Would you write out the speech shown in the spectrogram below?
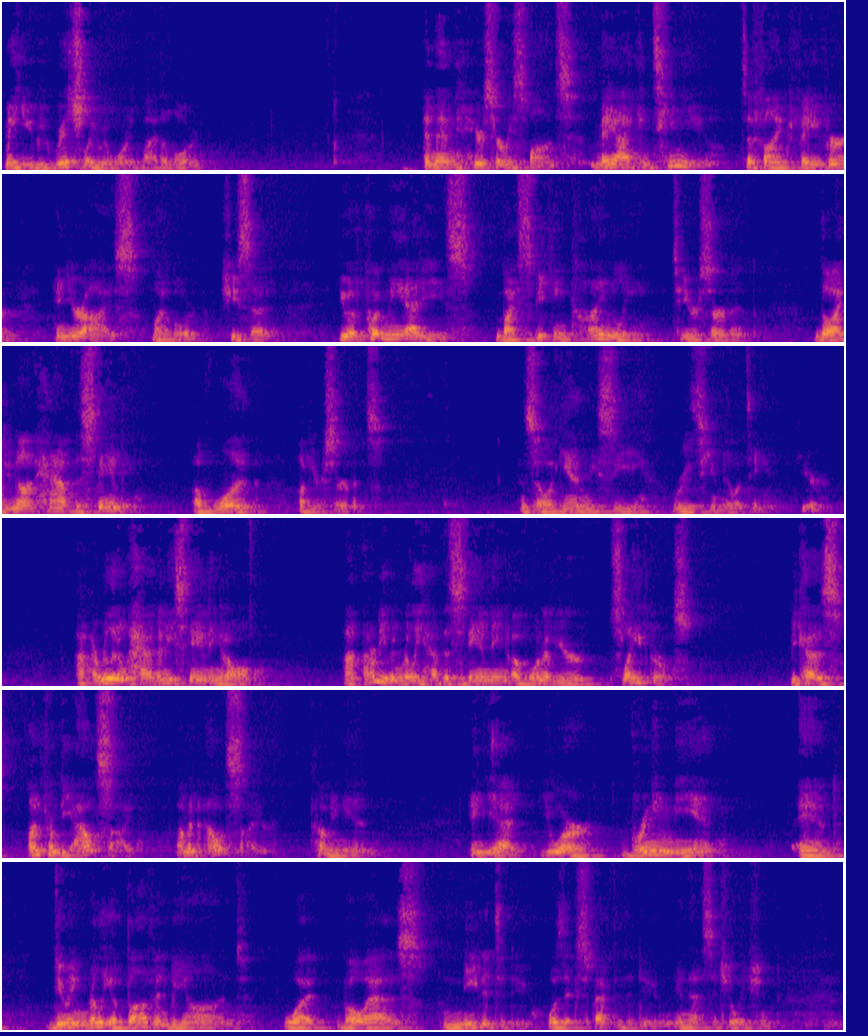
May you be richly rewarded by the Lord. And then here's her response May I continue to find favor in your eyes, my Lord, she said. You have put me at ease by speaking kindly to your servant, though I do not have the standing of one of your servants. And so again, we see Ruth's humility here. I really don't have any standing at all. I don't even really have the standing of one of your slave girls because I'm from the outside. I'm an outsider coming in. And yet you are bringing me in and doing really above and beyond what Boaz needed to do, was expected to do in that situation.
